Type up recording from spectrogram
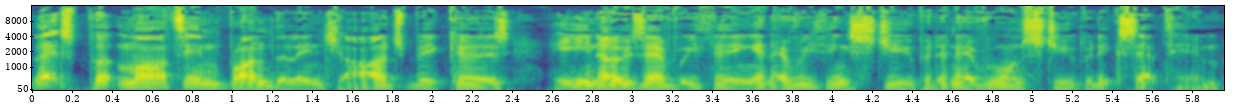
Let's put Martin Brundle in charge because he knows everything and everything's stupid and everyone's stupid except him.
